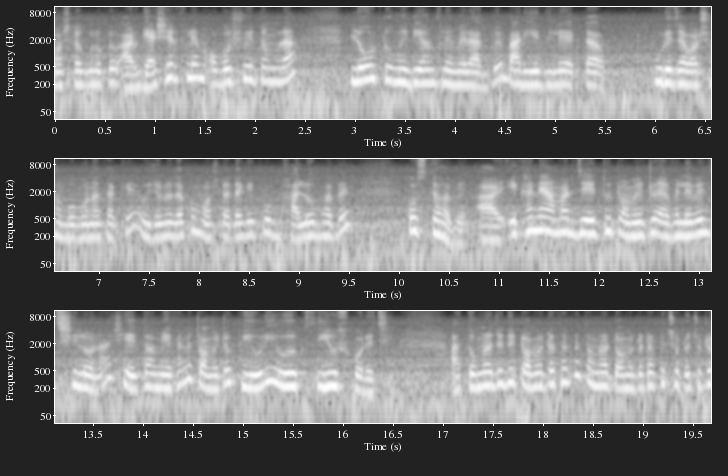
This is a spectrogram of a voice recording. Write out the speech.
মশলাগুলোকে, আর গ্যাসের ফ্লেম অবশ্যই তোমরা লো টু মিডিয়াম ফ্লেমে রাখবে। বাড়িয়ে দিলে একটা পুড়ে যাওয়ার সম্ভাবনা থাকে। ওই জন্য দেখো মশলাটাকে খুব ভালোভাবে কষতে হবে। আর এখানে আমার যেহেতু টমেটো অ্যাভেলেবেল ছিল না, সেহেতু আমি এখানে টমেটো পিওরই ইউজ করেছি। আর তোমরা যদি টমেটো থাকে, তোমরা টমেটোটাকে ছোটো ছোটো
